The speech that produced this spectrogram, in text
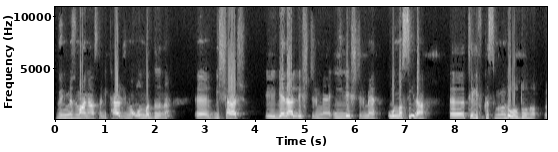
günümüz manasında bir tercüme olmadığını, e, bir şer, e, genelleştirme, iyileştirme olmasıyla e, telif kısmının da olduğunu e,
